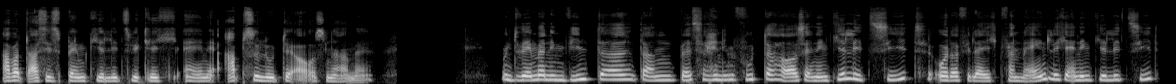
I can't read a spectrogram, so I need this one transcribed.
Aber das ist beim Kirlitz wirklich eine absolute Ausnahme. Und wenn man im Winter dann bei seinem Futterhaus einen Girlitz sieht oder vielleicht vermeintlich einen Girlitz sieht,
